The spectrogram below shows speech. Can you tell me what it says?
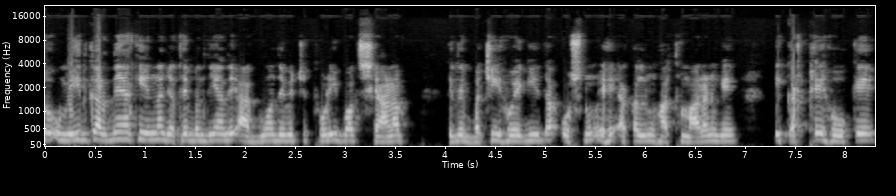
ਸੋ ਉਮੀਦ ਕਰਦੇ ਹਾਂ ਕਿ ਇਹਨਾਂ ਜਥੇਬੰਦੀਆਂ ਦੇ ਆਗੂਆਂ ਦੇ ਵਿੱਚ ਥੋੜੀ ਬਹੁਤ ਸਿਆਣਪ ਕਿਤੇ ਬਚੀ ਹੋਏਗੀ ਤਾਂ ਉਸ ਨੂੰ ਇਹ ਅਕਲ ਨੂੰ ਹੱਥ ਮਾਰਨਗੇ। ਇਕੱਠੇ ਹੋ ਕੇ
